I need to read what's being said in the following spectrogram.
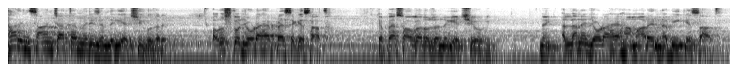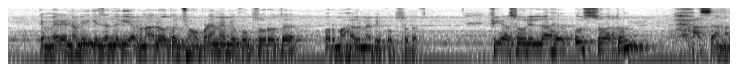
ہر انسان چاہتا ہے میری زندگی اچھی گزرے۔ اور اس کو جوڑا ہے پیسے کے ساتھ۔ کہ پیسہ ہوگا تو زندگی اچھی ہوگی۔ نہیں، اللہ نے جوڑا ہے ہمارے نبی کے ساتھ۔ کہ میرے نبی کی زندگی اپنا لو تو جھونپڑے میں بھی خوبصورت ہے اور محل میں بھی خوبصورت ہے۔ فی رسول اللہ اسوت حسنا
